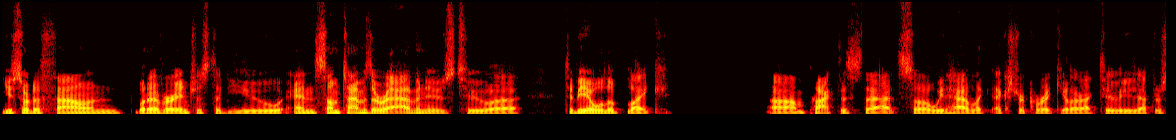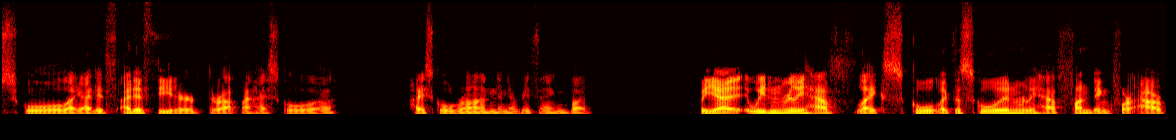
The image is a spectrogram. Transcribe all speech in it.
you sort of found whatever interested you and sometimes there were avenues to uh to be able to like um practice that. So we'd have like extracurricular activities after school like i did i did theater throughout my high school uh high school run and everything but but yeah we didn't really have like school like the school didn't really have funding for our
